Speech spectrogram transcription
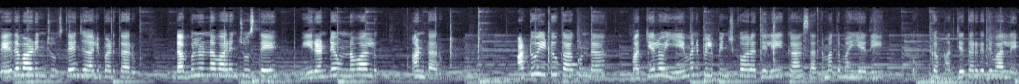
పేదవాడిని చూస్తే జాలి పడతారు. డబ్బులున్న వారిని చూస్తే మీరంటే ఉన్నవాళ్ళు అంటారు. అటు ఇటు కాకుండా మధ్యలో ఏమని పిలిపించుకోవాలో తెలియక సతమతమయ్యేది ఒక్క మధ్యతరగతి వాళ్ళే.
